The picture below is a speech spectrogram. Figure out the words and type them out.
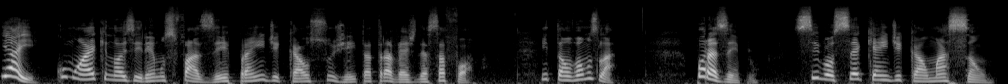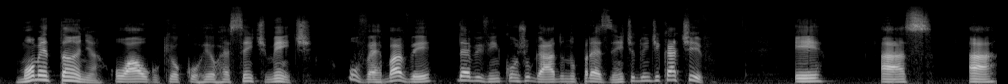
E aí, como é que nós iremos fazer para indicar o sujeito através dessa forma? Então, vamos lá. Por exemplo, se você quer indicar uma ação momentânea ou algo que ocorreu recentemente, o verbo haver deve vir conjugado no presente do indicativo. E, as, a,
